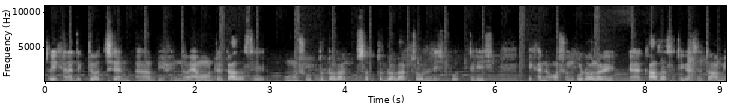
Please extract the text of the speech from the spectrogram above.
তো এখানে দেখতে পাচ্ছেন বিভিন্ন অ্যামাউন্টের কাজ আছে। উনসত্তর ডলার, পঁচাত্তর ডলার, চল্লিশ, বত্রিশ, এখানে অসংখ্য ডলারের কাজ আছে, ঠিক আছে? তো আমি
